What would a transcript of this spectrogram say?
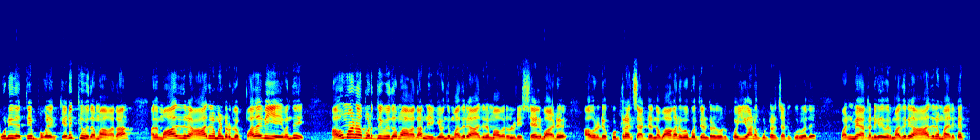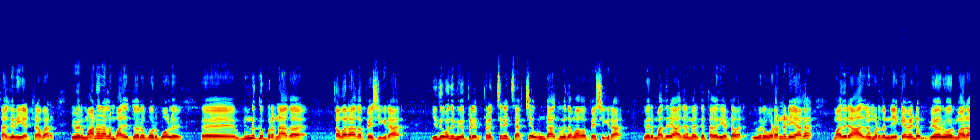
புனிதத்தையும் புகழையும் கெடுக்கும் விதமாக தான் அந்த மதுரை ஆதீனம் என்ற பதவியை வந்து அவமானப்படுத்தும் விதமாக தான் இன்றைக்கி வந்து மதுரை ஆதினம் அவர்களுடைய செயல்பாடு அவருடைய குற்றச்சாட்டு அந்த வாகன விபத்து என்றது ஒரு பொய்யான குற்றச்சாட்டு கூறுவது வன்மையாக கண்டிக்கிறது. இவர் மதுரை ஆதீனமாக இருக்க தகுதியற்றவர். இவர் மனநலம் பாதித்தவர் ஒரு போல் முன்னுக்கு பிறனாக தவறாக பேசுகிறார். இது வந்து மிகப்பெரிய பிரச்சனை சர்ச்சையை உண்டாக்கும் விதமாக பேசுகிறார். இவர் மதுரை ஆதீனம் இருக்க தகுதியற்றவர். இவர் உடனடியாக மதுரை ஆதீனம் நீக்க வேண்டும். வேறு ஒரு மறு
